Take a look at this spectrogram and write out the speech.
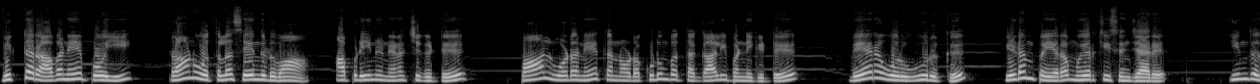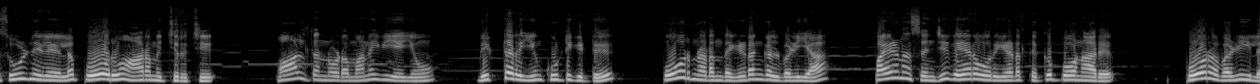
விக்டர் அவனே போய் ராணுவத்துல சேர்ந்துடுவான் அப்படின்னு நினைச்சுக்கிட்டு பால் உடனே தன்னோட குடும்பத்தை காலி பண்ணிக்கிட்டு வேற ஒரு ஊருக்கு இடம்பெயர முயற்சி செஞ்சாரு. இந்த சூழ்நிலையில போரும் ஆரம்பிச்சிருச்சு. பால் தன்னோட மனைவியையும் விக்டரையும் கூட்டிக்கிட்டு போர் நடந்த இடங்கள் வழியா பயணம் செஞ்சு வேற ஒரு இடத்துக்கு போனாரு. போற வழியில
